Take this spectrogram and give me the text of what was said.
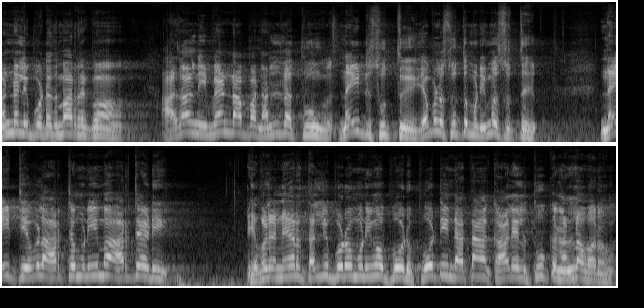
மண்ணள்ளி போட்டது மாதிரி இருக்கும். அதனால் நீ வேண்டாம்ப்பா நல்லா தூங்கு. நைட்டு சுற்று எவ்வளோ சுற்ற முடியுமோ சுற்று நைட்டு எவ்வளோ அரட்ட முடியுமோ அரட்டை அடி எவ்வளோ நேரம் தள்ளி போட முடியுமோ போடு. போட்டின்னா தான் காலையில் தூக்கம் நல்லா வரும்.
